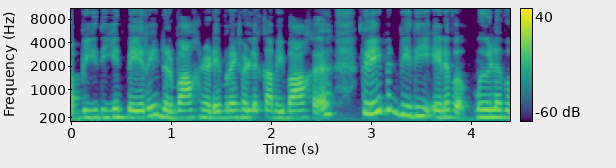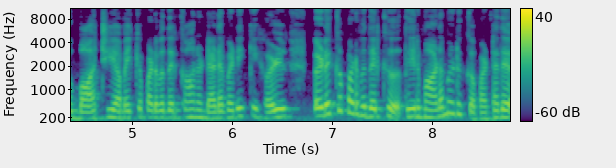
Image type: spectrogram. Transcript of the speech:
அவ்வீதியின் பெயரை நிர்வாக நடைமுறைகளுக்கு அமைவாக திலீபன் வீதி எனவும் மீளவும் மாற்றி அமைக்கப்படுவதற்கான நடவடிக்கைகள் எடுக்கப்படுவதற்கு தீர்மானம் எடுக்கப்பட்டது.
